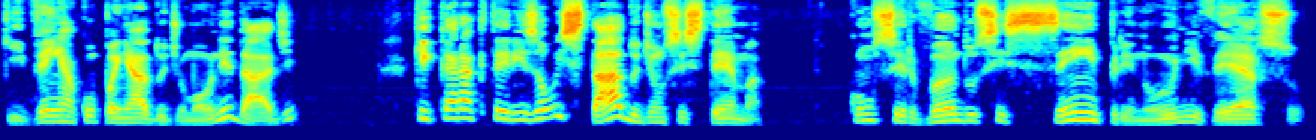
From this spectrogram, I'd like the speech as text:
que vem acompanhado de uma unidade, que caracteriza o estado de um sistema, conservando-se sempre no universo.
